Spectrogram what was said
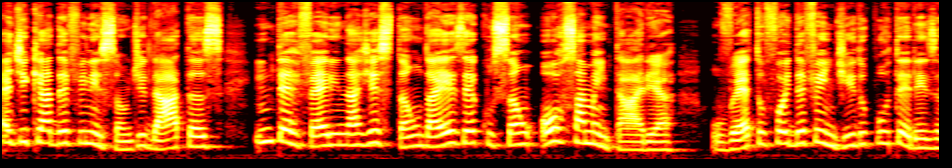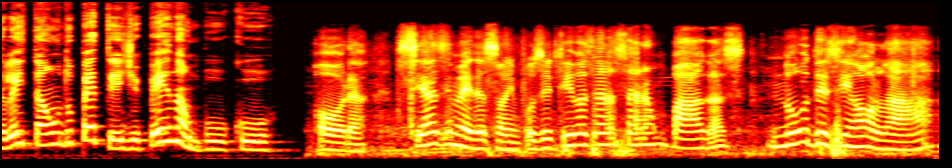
é de que a definição de datas interfere na gestão da execução orçamentária. O veto foi defendido por Tereza Leitão, do PT de Pernambuco. Ora, se as emendas são impositivas, elas serão pagas no desenrolar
